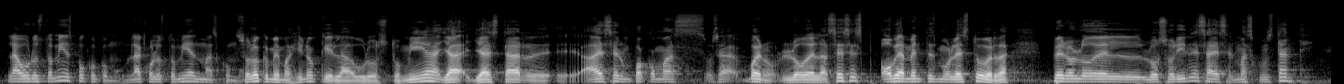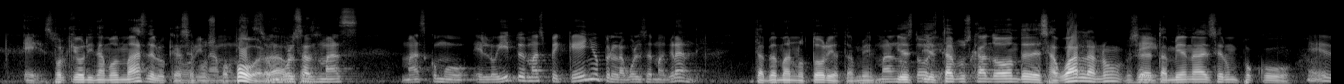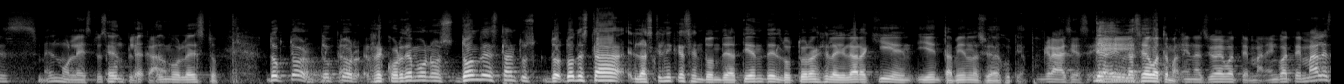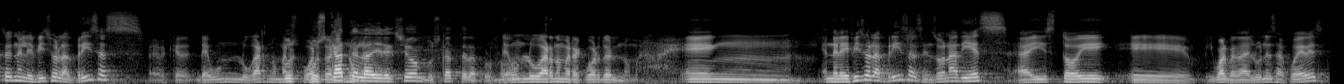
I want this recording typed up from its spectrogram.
La urostomía es poco común, la colostomía es más común. Solo que me imagino que la urostomía ya, ya estar, eh, ha de ser un poco más, o sea, bueno, lo de las heces obviamente es molesto, ¿verdad? Pero lo de los orines ha de ser más constante, Eso. porque orinamos más de lo que hacemos popó. ¿verdad? Son O bolsas sea, más, más como, el hoyito es más pequeño, pero la bolsa es más grande. Tal vez más notoria también. Más y, es- y notoria. estar buscando dónde desaguarla, ¿no? O sea, Sí. también ha de ser un poco... Es, es molesto, es, Es- complicado. Es, molesto. Doctor, Complicado. doctor, recordémonos, ¿dónde están tus, dó- dónde están las clínicas en donde atiende el doctor Ángel Aguilar aquí en, y en, también en la ciudad de Jutiapa? Gracias. Eh, en la ciudad de Guatemala. En la ciudad de Guatemala. En Guatemala estoy en el edificio Las Brisas, que de un lugar no me Bus- recuerdo el buscate número. la dirección, buscátela, por favor. De un lugar no me recuerdo el número. En, en el edificio Las Brisas, en zona 10, ahí estoy, eh, igual, ¿verdad? De lunes a jueves,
